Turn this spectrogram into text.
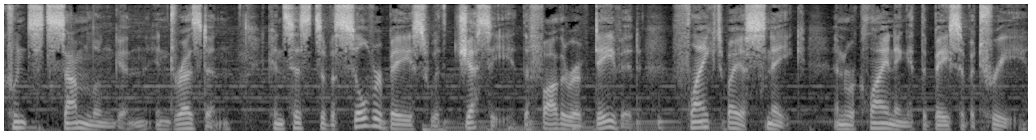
Kunstsammlungen in Dresden consists of a silver base with Jesse, the father of David, flanked by a snake and reclining at the base of a tree.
